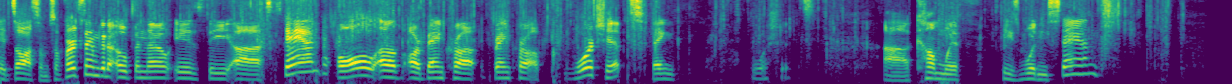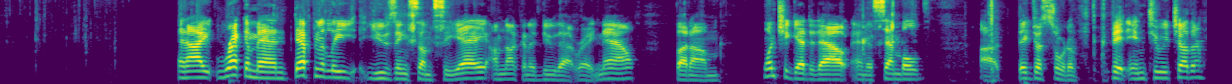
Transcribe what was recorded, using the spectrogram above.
it's awesome. So first thing I'm going to open, though, is the uh, stand. All of our Bancroft, Bancroft warships, Bank, warships uh, come with these wooden stands. And I recommend definitely using some CA. I'm not going to do that right now. But um, once you get it out and assembled, uh, they just sort of fit into each other.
